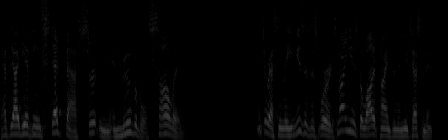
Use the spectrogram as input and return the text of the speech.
It has the idea of being steadfast, certain, immovable, solid. Interestingly, he uses this word. It's not used a lot of times in the New Testament,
